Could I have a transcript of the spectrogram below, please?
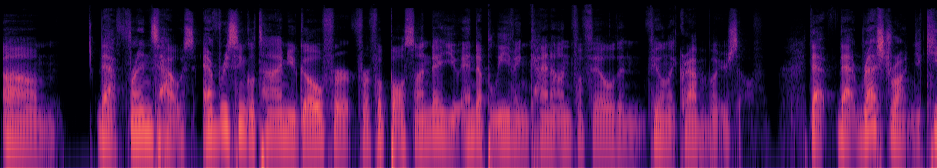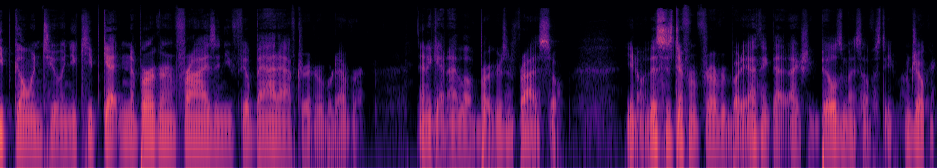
um, that friend's house. Every single time you go for, for football Sunday, you end up leaving kind of unfulfilled and feeling like crap about yourself that that restaurant you keep going to and you keep getting a burger and fries and you feel bad after it or whatever. And again, I love burgers and fries, so you know, this is different for everybody. I think that actually builds my self-esteem. I'm joking.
